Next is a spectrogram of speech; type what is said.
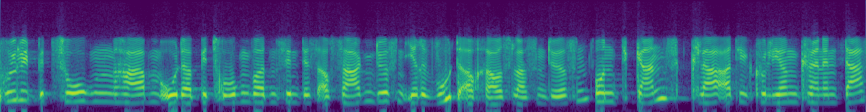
Prügel bezogen haben oder betrogen worden sind, das auch sagen dürfen, ihre Wut auch rauslassen dürfen und ganz klar artikulieren können, das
